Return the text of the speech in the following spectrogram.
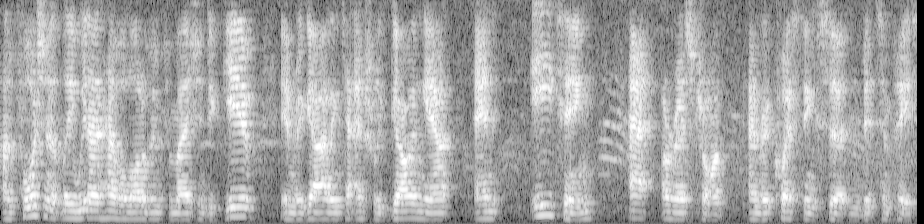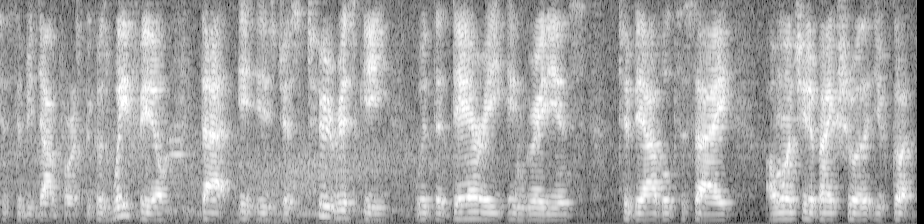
unfortunately we don't have a lot of information to give in regarding to actually going out and eating at a restaurant and requesting certain bits and pieces to be done for us because we feel that it is just too risky with the dairy ingredients to be able to say I want you to make sure that you've got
